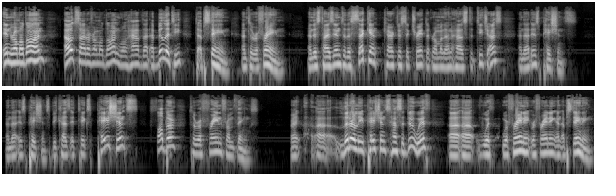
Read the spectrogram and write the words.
in Ramadan, outside of Ramadan, we'll have that ability to abstain and to refrain. And this ties into the second characteristic trait that Ramadan has to teach us, and that is patience. And that is patience, because it takes patience sabr, to refrain from things. Right? Uh, literally, patience has to do with uh, uh, with refraining, refraining and abstaining.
